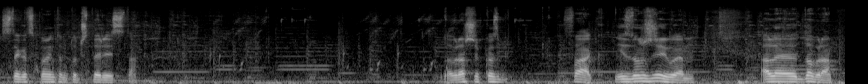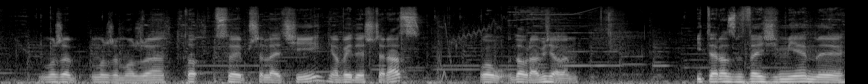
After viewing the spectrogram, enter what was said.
Z tego co pamiętam to 400. Dobra, szybko zb... Fuck, nie zdążyłem. Ale dobra, może, może, może to sobie przeleci. Ja wejdę jeszcze raz. Wow, dobra, wziąłem. I teraz weźmiemy,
